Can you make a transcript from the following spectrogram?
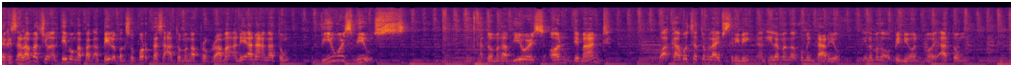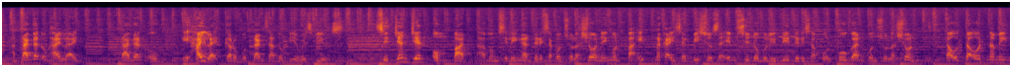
Nagkasalamat yung aktibo nga pag-apil o pagsuporta sa atong mga programa. Ani ana ang atong viewers views ato mga viewers on demand. Wa kabot sa itong live streaming, ang ilang mga komentaryo, ang ilang mga opinion, mo atong hatagan og highlight, hatagan og i-highlight karong butang sa atong viewers views. Si Jenjen Ompad, among silingan diri sa Konsolasyon, ingon pait na kay sa MCWD diri sa Pulpugan Konsolasyon. Taod-taod naming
